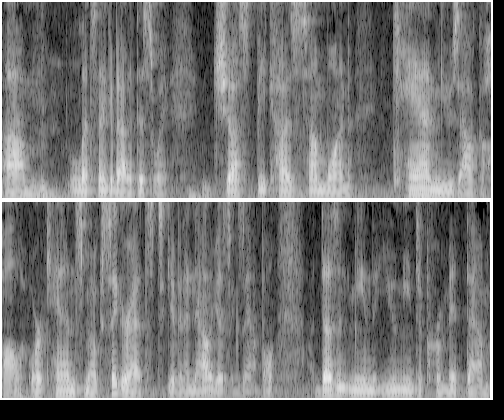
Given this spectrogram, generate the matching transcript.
Um, let's think about it this way just because someone can use alcohol or can smoke cigarettes, to give an analogous example, doesn't mean that you need to permit them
